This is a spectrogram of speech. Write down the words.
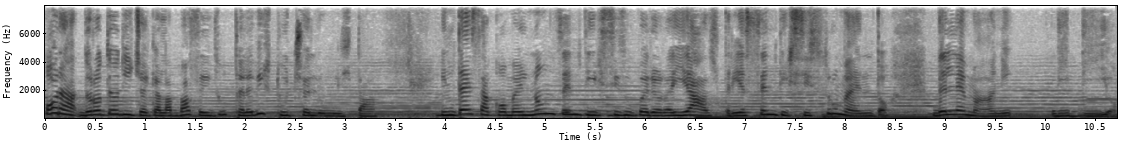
Ora Doroteo dice che alla base di tutte le virtù c'è l'umiltà, intesa come il non sentirsi superiore agli altri e sentirsi strumento delle mani di Dio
